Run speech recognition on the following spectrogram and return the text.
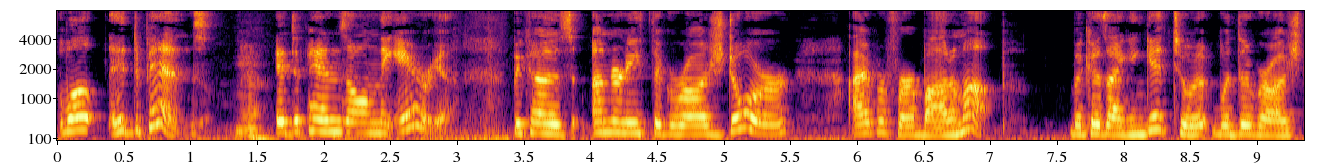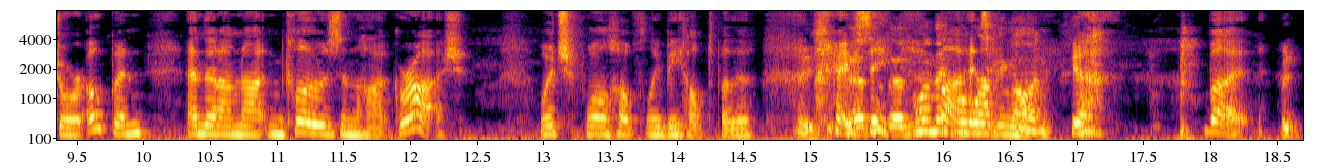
Well, it depends. Yeah. It depends on the area. Because underneath the garage door, I prefer bottom up. Because I can get to it with the garage door open, and then I'm not enclosed in the hot garage. Which will hopefully be helped by the That's, AC. that's one thing But- we're working on. Yeah. But But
